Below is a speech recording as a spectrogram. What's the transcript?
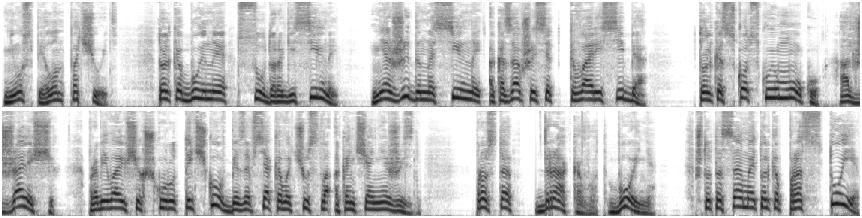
не успел он почуять. Только буйные судороги сильной, неожиданно сильной оказавшейся твари себя, только скотскую муку от жалящих, пробивающих шкуру тычков безо всякого чувства окончания жизни. Просто драка вот, бойня, что-то самое только простое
